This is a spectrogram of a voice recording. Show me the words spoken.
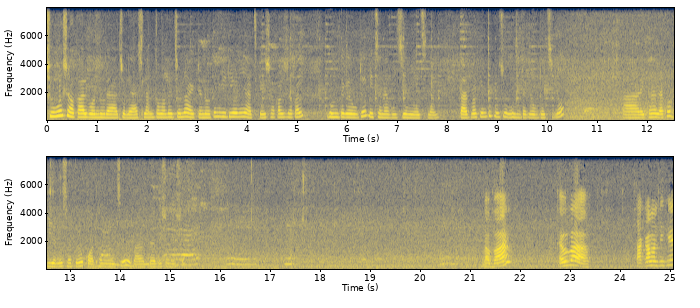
শুভ সকাল বন্ধুরা, চলে আসলাম তোমাদের জন্য আরেকটা নতুন ভিডিও নিয়ে। আজকে সকাল সকাল ঘুম থেকে উঠে বিছানা গুছিয়ে নিয়েছিলাম। তারপর কিন্তু পুচু ঘুম থেকে উঠেছিল। আর এখানে দেখো বিড়ালের সাথেও কথা বলছে, বারান্দায় বসে বসে। বাবা? বাবা টাকা আমার দিকে।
